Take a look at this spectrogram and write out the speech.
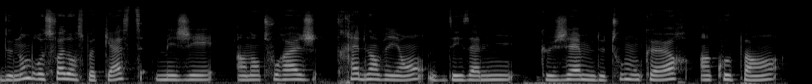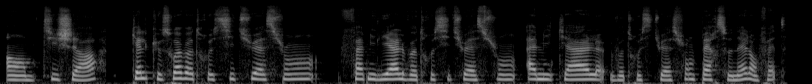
de nombreuses fois dans ce podcast, mais j'ai un entourage très bienveillant, des amis que j'aime de tout mon cœur, un copain, un petit chat. Quelle que soit votre situation familiale, votre situation amicale, votre situation personnelle en fait,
